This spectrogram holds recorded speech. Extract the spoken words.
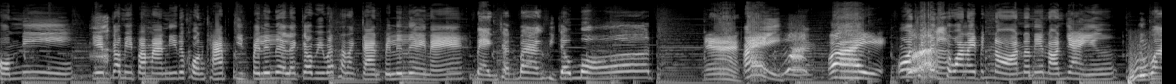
ผมนี่เกมก็มีประมาณนี้ทุกคนครับ กินไปเรื่อยๆ แล้วก็วิวัฒนาการไปเรื่อยๆ นะ แบ่งฉันบ้างสิเจ้าหมด เนี่ยเอ้ยไว้ยโอ้ยจะเป็นตัวอะไรเป็นหนอนนะเนี่ยหนอนใหญ่เออหรือว่า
